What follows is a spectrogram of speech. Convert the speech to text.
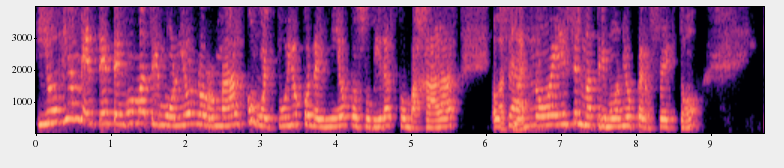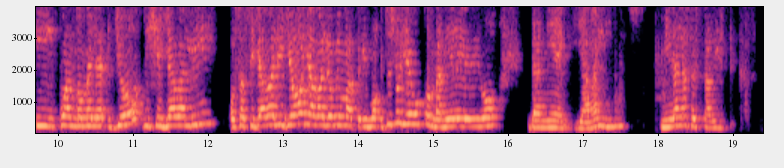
y obviamente tengo un matrimonio normal como el tuyo con el mío, con subidas, con bajadas. O sea, no es el matrimonio perfecto. Y cuando me le, yo dije, ya valí, o sea, si ya valí yo, ya valió mi matrimonio. Entonces yo llego con Daniel y le digo, Daniel, ya valimos, mira las estadísticas.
